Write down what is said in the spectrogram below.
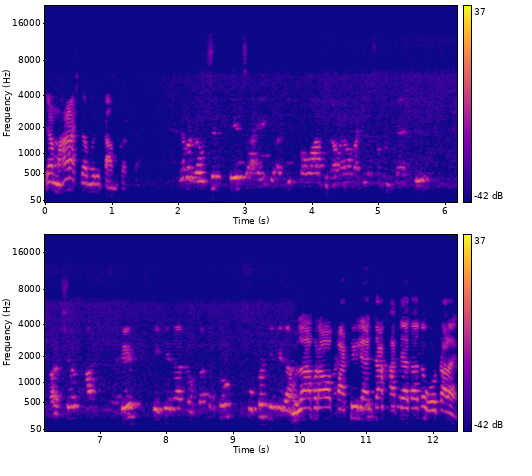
या महाराष्ट्रामध्ये काम करत आहे तेच आहे की अजित पवार गुलाबराव पाटील असं म्हणतायत की हर्षल हा थेट ठेकेदार नव्हता तर तो ठेकेदार. गुलाबराव पाटील यांच्या खात्याचा जो घोटाळा आहे.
